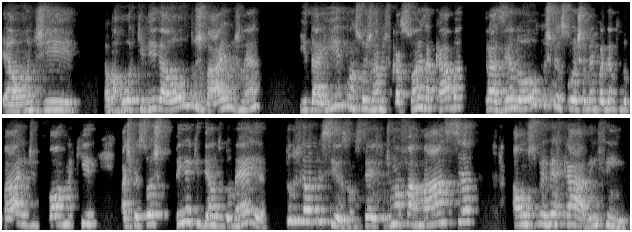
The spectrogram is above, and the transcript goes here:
é onde é uma rua que liga a outros bairros, né? E daí, com as suas ramificações, acaba trazendo outras pessoas também para dentro do bairro, de forma que as pessoas têm aqui dentro do MEIA tudo o que elas precisam, seja de uma farmácia a um supermercado, enfim.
